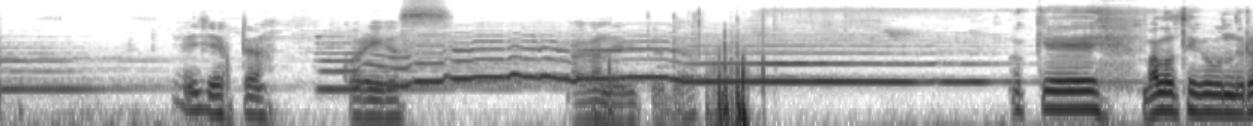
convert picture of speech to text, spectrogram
এই যে একটা করি গাছ বাগানের ভিতরে দেখো ওকে, ভালো থেকো বন্ধুরা।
